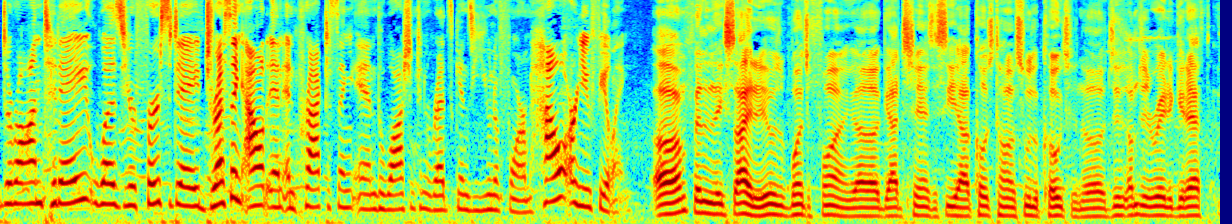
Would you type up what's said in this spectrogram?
Daron, today was your first day dressing out in and practicing in the Washington Redskins uniform. How are you feeling? Uh, I'm feeling excited. It was a bunch of fun. Uh, got a chance to see how Coach Tomsula coach, and uh, just, I'm just ready to get after. it.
